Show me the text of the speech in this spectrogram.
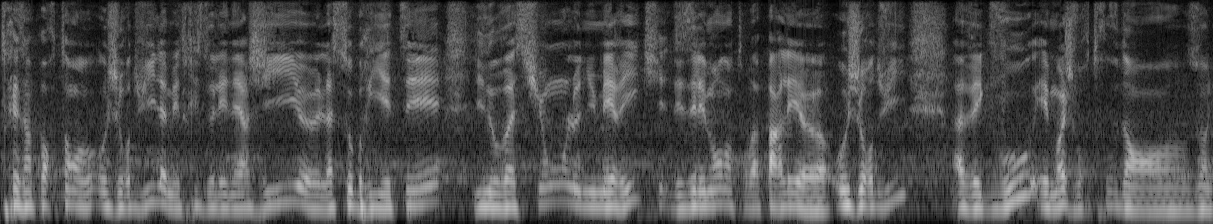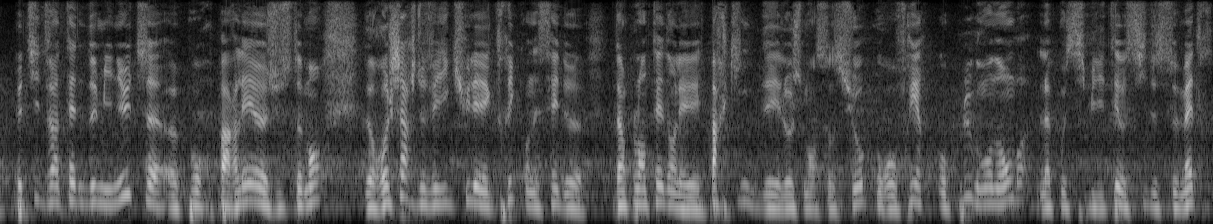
Très important aujourd'hui, la maîtrise de l'énergie, euh, la sobriété, l'innovation, le numérique, des éléments dont on va parler euh, aujourd'hui avec vous. Et moi, je vous retrouve dans une petite vingtaine de minutes euh, pour parler justement de recharge de véhicules électriques qu'on essaye d'implanter dans les parkings des logements sociaux pour offrir au plus grand nombre la possibilité aussi de se mettre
